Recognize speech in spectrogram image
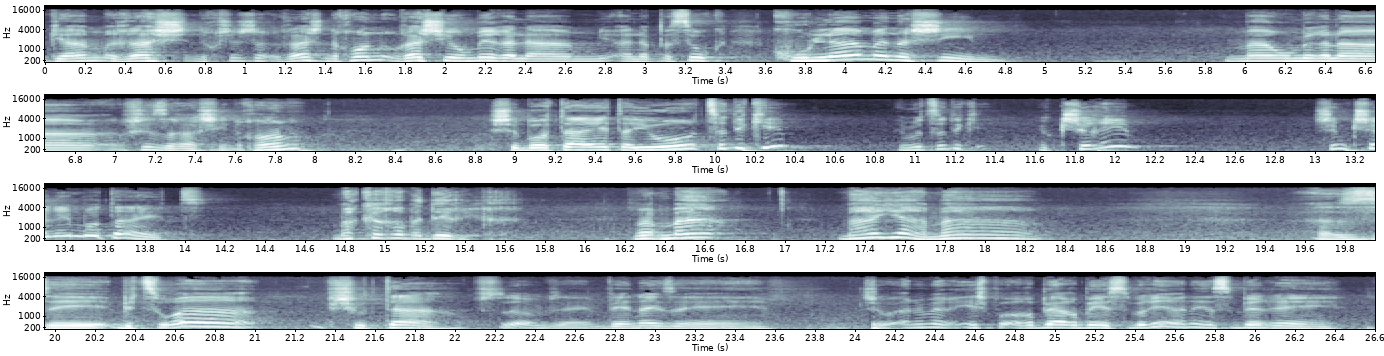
גם רש, אני חושב שרש, נכון? רש"י אומר על, ה, על הפסוק, כולם אנשים. מה הוא אומר על ה... אני חושב שזה רש"י, נכון? שבאותה עת היו צדיקים. הם היו צדיקים, היו כשרים, שהם כשרים באותה עת. מה קרה בדרך? מה, מה, מה היה? מה... אז uh, בצורה פשוטה, בעיניי זה... שוב, אני אומר, יש פה הרבה הרבה הסברים, אני אסבר... Uh,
